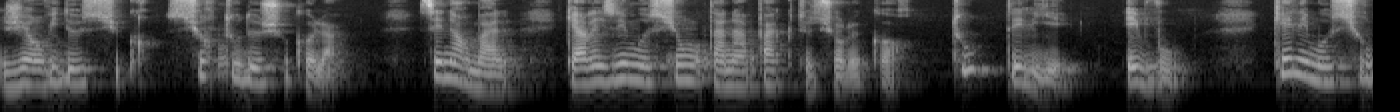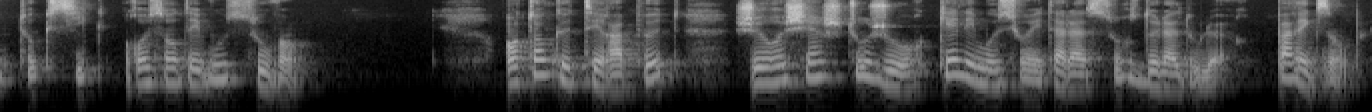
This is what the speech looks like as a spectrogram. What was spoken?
j'ai envie de sucre, surtout de chocolat. C'est normal, car les émotions ont un impact sur le corps. Tout est lié. Et vous, quelle émotion toxique ressentez-vous souvent? En tant que thérapeute, je recherche toujours quelle émotion est à la source de la douleur. Par exemple,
